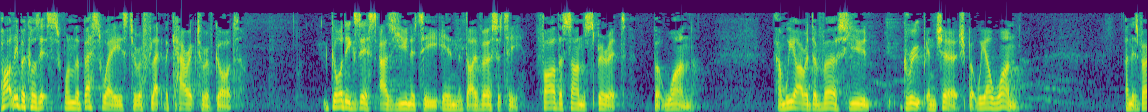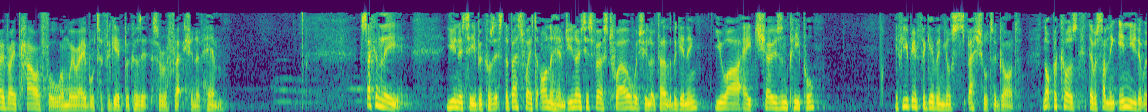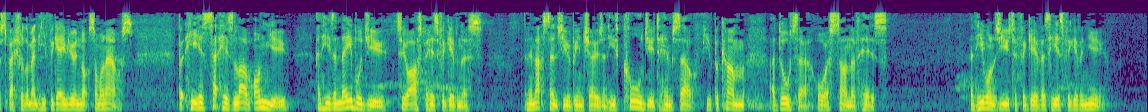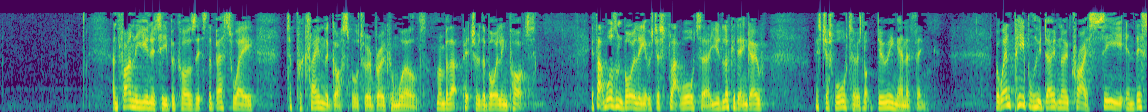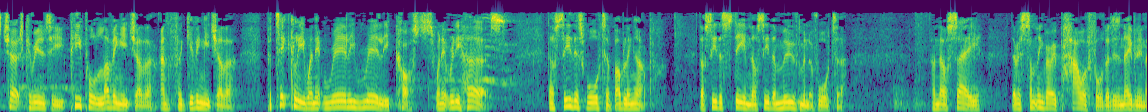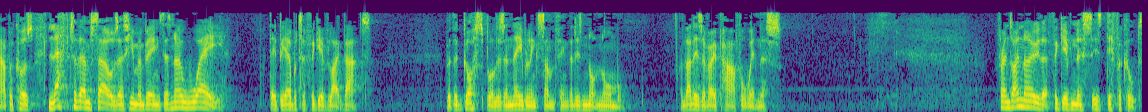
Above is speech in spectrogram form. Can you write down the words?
Partly because it's one of the best ways to reflect the character of God. God exists as unity in diversity Father, Son, Spirit, but one. And we are a diverse group in church, but we are one. And it's very, very powerful when we're able to forgive because it's a reflection of Him. Secondly, unity because it's the best way to honour Him. Do you notice verse 12, which we looked at at the beginning? You are a chosen people. If you've been forgiven, you're special to God. Not because there was something in you that was special that meant He forgave you and not someone else, but He has set His love on you and He's enabled you to ask for His forgiveness. And in that sense, you have been chosen. He's called you to Himself. You've become a daughter or a son of His. And He wants you to forgive as He has forgiven you. And finally, unity because it's the best way to proclaim the gospel to a broken world. Remember that picture of the boiling pot? If that wasn't boiling, it was just flat water, you'd look at it and go, it's just water, it's not doing anything. But when people who don't know Christ see in this church community people loving each other and forgiving each other, particularly when it really, really costs, when it really hurts, they'll see this water bubbling up. They'll see the steam, they'll see the movement of water. And they'll say, there is something very powerful that is enabling that because left to themselves as human beings, there's no way they'd be able to forgive like that. But the gospel is enabling something that is not normal. And that is a very powerful witness. Friends, I know that forgiveness is difficult.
